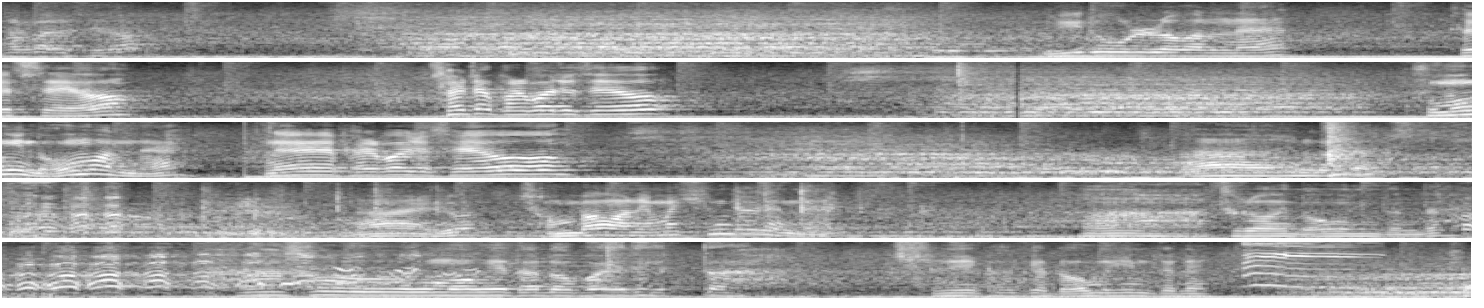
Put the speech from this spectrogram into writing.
밟아주세요. 위로 올라갔네. 됐어요. 살짝 밟아주세요 구멍이 너무 많네. 네 밟아주세요. 아 힘들다. 아 이거 전방 아니면 힘들겠네. 아 들어가기 너무 힘든데? 하수멍에다 넣어봐야 되겠다. 진입하기가 너무 힘드네. 자,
